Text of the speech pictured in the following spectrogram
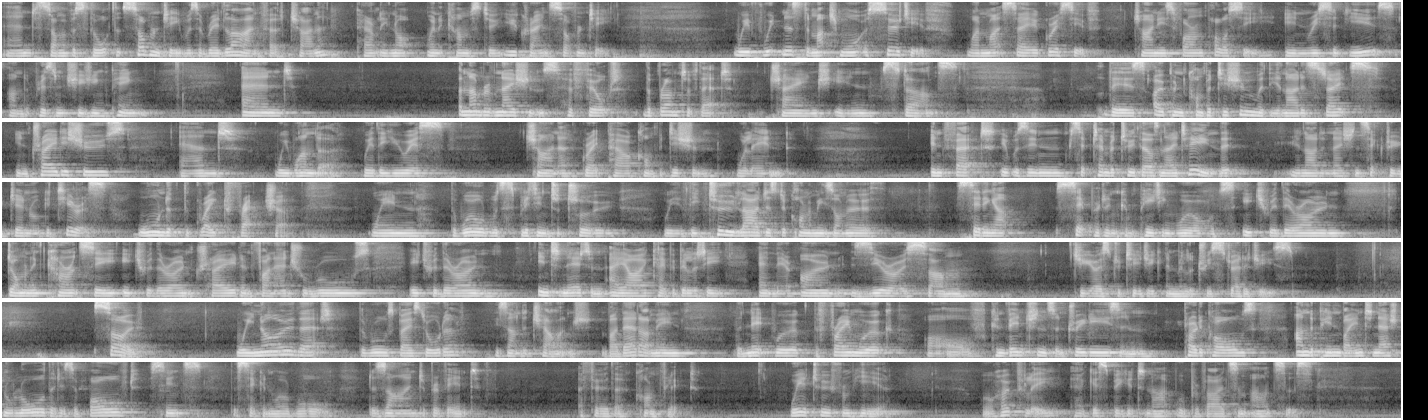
And some of us thought that sovereignty was a red line for China, apparently not when it comes to Ukraine's sovereignty. We've witnessed a much more assertive, one might say aggressive, Chinese foreign policy in recent years under President Xi Jinping. And a number of nations have felt the brunt of that change in stance. There's open competition with the United States in trade issues, and we wonder where the US China great power competition will end. In fact, it was in September 2018 that United Nations Secretary General Guterres warned of the great fracture when the world was split into two with the two largest economies on earth setting up separate and competing worlds, each with their own dominant currency, each with their own trade and financial rules, each with their own internet and AI capability, and their own zero sum geostrategic and military strategies. So, we know that the rules based order is under challenge. By that I mean the network, the framework of conventions and treaties and protocols underpinned by international law that has evolved since the Second World War, designed to prevent a further conflict. Where to from here? Well, hopefully, our guest speaker tonight will provide some answers.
